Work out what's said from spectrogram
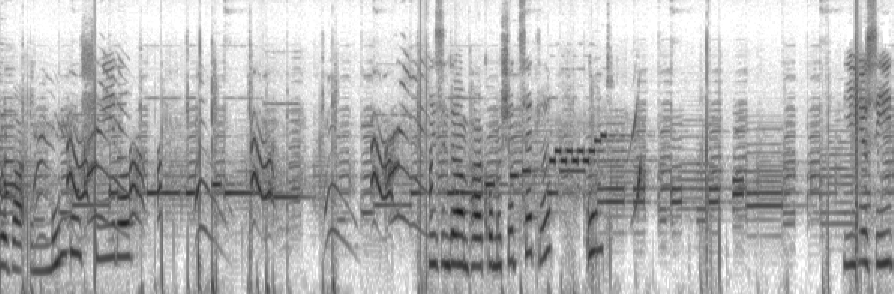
Hier war ein Mungo-Schädel. Hier sind da ein paar komische Zettel. Und wie ihr seht,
